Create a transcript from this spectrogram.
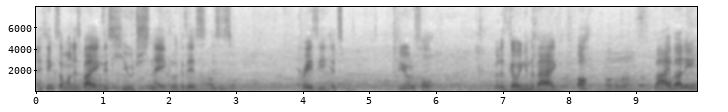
I think someone is buying this huge snake. Look at this. This is crazy. It's beautiful. But it's going in the bag. Oh, bye, buddy.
